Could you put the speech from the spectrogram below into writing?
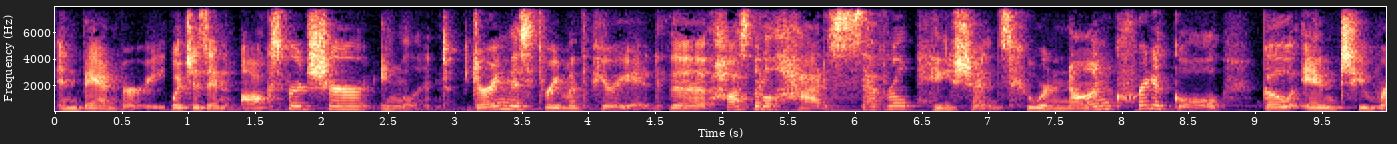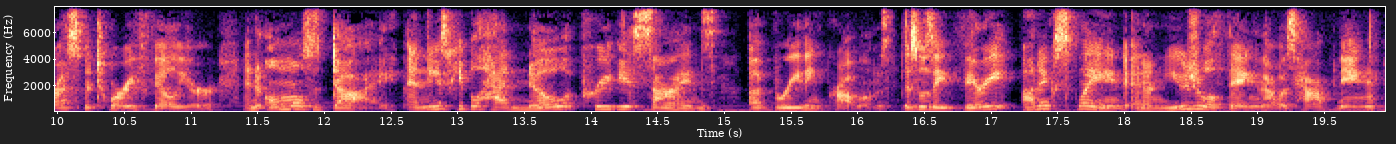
in Banbury, which is in Oxfordshire, England. During this three month period, the hospital had several patients who were non critical go into respiratory failure and almost die. And these people had no previous signs of breathing problems. This was a very unexplained and unusual thing that was happening,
